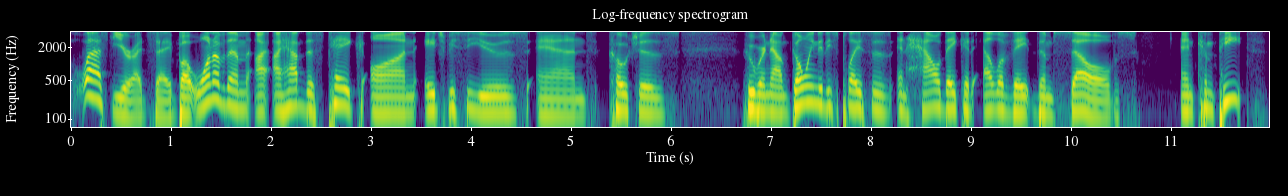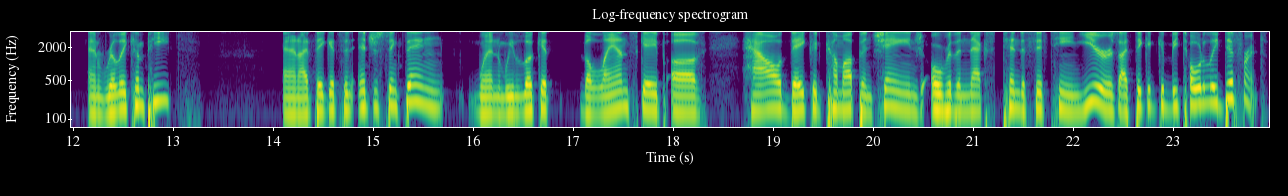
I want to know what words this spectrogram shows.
last year, I'd say. But one of them, I, I have this take on HBCUs and coaches who are now going to these places and how they could elevate themselves and compete and really compete. And I think it's an interesting thing when we look at the landscape of how they could come up and change over the next 10 to 15 years. I think it could be totally different.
